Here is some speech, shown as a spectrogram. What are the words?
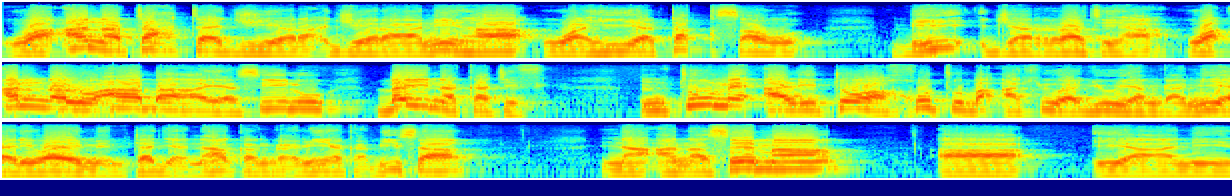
wa ana tahta jira, jiraniha wa hiya taksau bijaratiha wa anna luabaha yasilu baina katifi. Mtume alitoa hutuba akiwa juu ya ngamia, riwaya imemtaja naka ngamia kabisa, na anasema uh, yani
